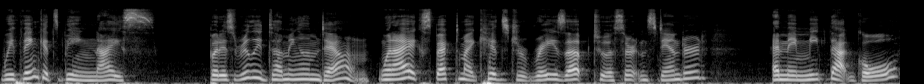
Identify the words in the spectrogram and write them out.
We think it's being nice, but it's really dumbing them down. When I expect my kids to raise up to a certain standard and they meet that goal,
